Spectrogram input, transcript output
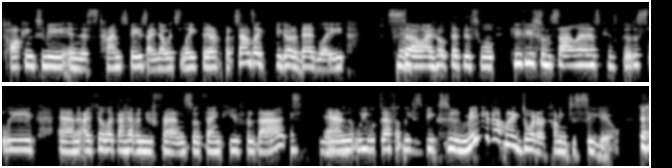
talking to me in this time space. I know it's late there, but it sounds like you go to bed late. Yeah. So I hope that this will give you some solace, because go to sleep. And I feel like I have a new friend. So thank you for that. And we will definitely speak soon, maybe about my daughter coming to see you. Get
